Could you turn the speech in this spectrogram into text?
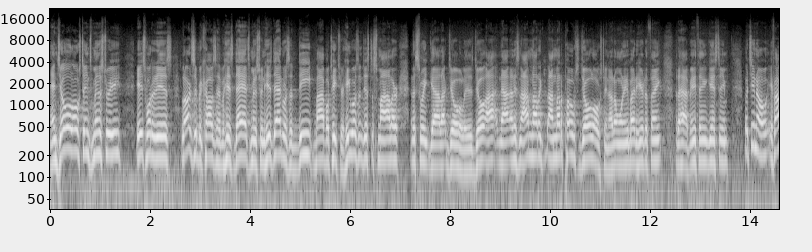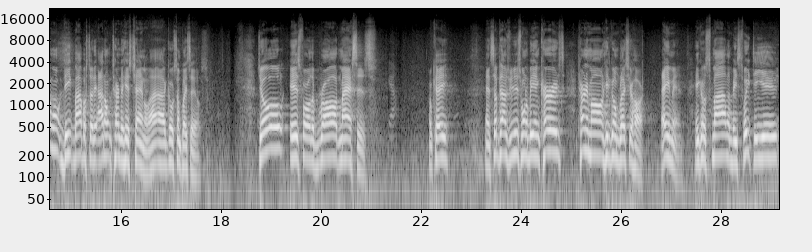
And Joel Osteen's ministry is what it is largely because of his dad's ministry. And his dad was a deep Bible teacher. He wasn't just a smiler and a sweet guy like Joel is. Joel, I, now listen, I'm not, a, I'm not opposed to Joel Osteen. I don't want anybody here to think that I have anything against him. But you know, if I want deep Bible study, I don't turn to his channel. I, I go someplace else. Joel is for the broad masses. Yeah. Okay? And sometimes you just want to be encouraged, turn him on, he's going to bless your heart. Amen. He's going to smile and be sweet to you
